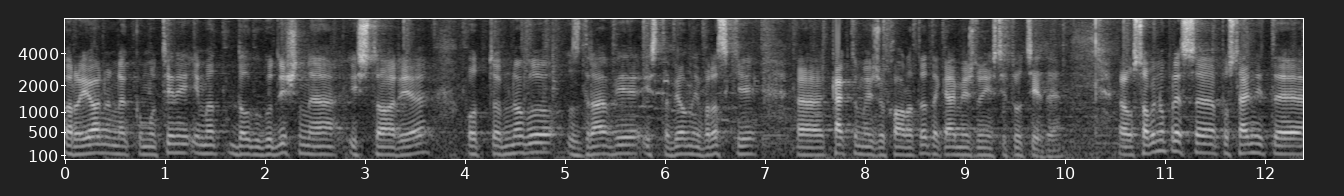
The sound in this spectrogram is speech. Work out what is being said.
района на Комотини имат дългогодишна история от много здрави и стабилни връзки както между хората, така и между институциите. Особено през последните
